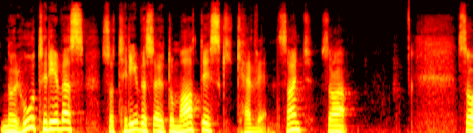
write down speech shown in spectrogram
når hun trives, så trives automatisk Kevin. sant? Så, så,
